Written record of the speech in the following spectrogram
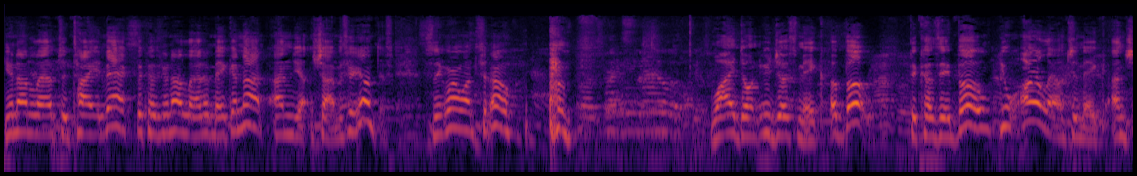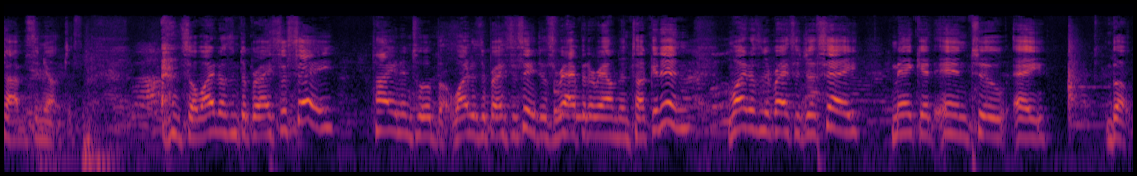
you're not allowed to tie it back because you're not allowed to make a knot on Shabbos or Yantif. So the Gemara wants to know why don't you just make a bow? Because a bow you are allowed to make on Shabbos and Yantif. so why doesn't the Brisa say tie it into a bow. Why does the Brisa say just wrap it around and tuck it in? Why doesn't the Brisa just say make it into a bow?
